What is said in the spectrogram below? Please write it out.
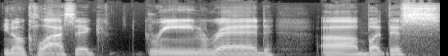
you know, classic green, red. Uh, but this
